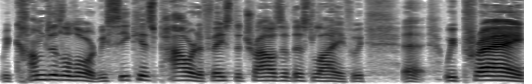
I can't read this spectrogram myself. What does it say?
We come to the Lord. We seek His power to face the trials of this life. We, uh, we pray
